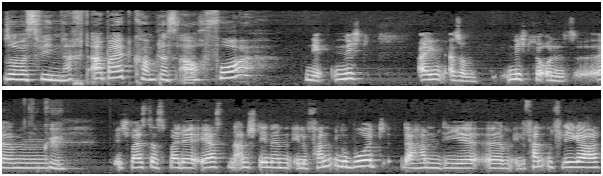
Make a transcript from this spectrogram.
Sowas wie Nachtarbeit, kommt das auch vor? Nee, nicht, also nicht für uns. Ähm, okay ich weiß, dass bei der ersten anstehenden Elefantengeburt, da haben die ähm, Elefantenpfleger,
